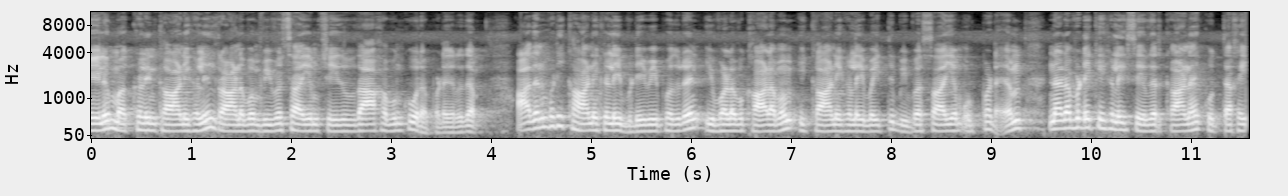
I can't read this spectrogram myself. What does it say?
மேலும் மக்களின் காணிகளில் இராணுவம் விவசாயம் செய்வதாகவும் கூறப்படுகிறது. அதன்படி காணிகளை விடுவிப்பதுடன் இவ்வளவு காலமும் இக்காணிகளை வைத்து விவசாயம் உட்பட நடவடிக்கைகளை செய்வதற்கான குத்தகை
